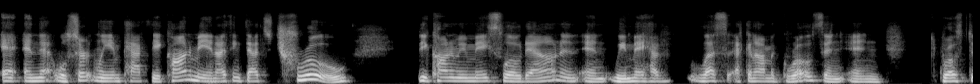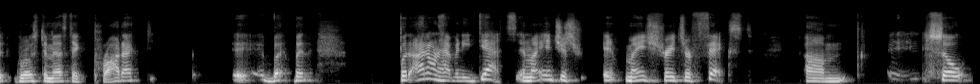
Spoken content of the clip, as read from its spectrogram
and, and, that will certainly impact the economy. And I think that's true. The economy may slow down, and, and we may have less economic growth and, and gross gross domestic product. Eh, but but but I don't have any debts, and my interest my interest rates are fixed. Um, so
